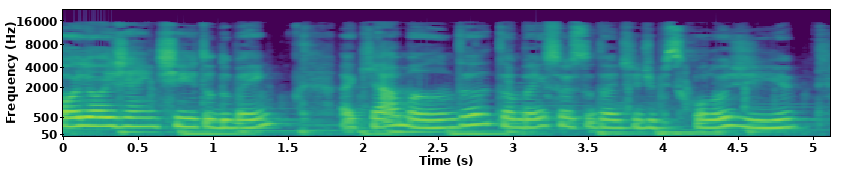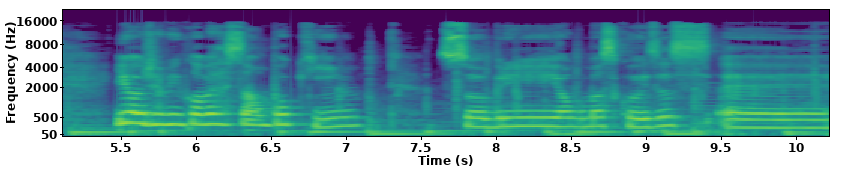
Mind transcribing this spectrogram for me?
Oi, oi, gente, tudo bem? Aqui é a Amanda, também sou estudante de psicologia e hoje eu vim conversar um pouquinho sobre algumas coisas é,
